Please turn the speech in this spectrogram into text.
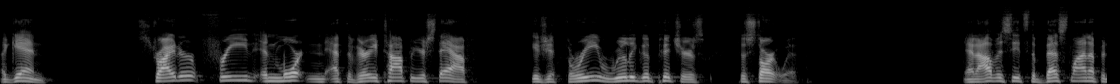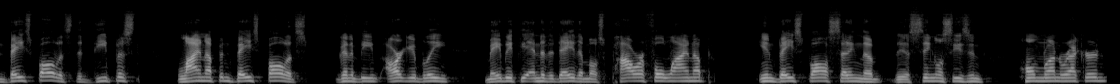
Again, Strider, Fried, and Morton at the very top of your staff gives you three really good pitchers to start with. And obviously, it's the best lineup in baseball. It's the deepest lineup in baseball. It's going to be arguably, maybe at the end of the day, the most powerful lineup in baseball, setting the, the single season home run record.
